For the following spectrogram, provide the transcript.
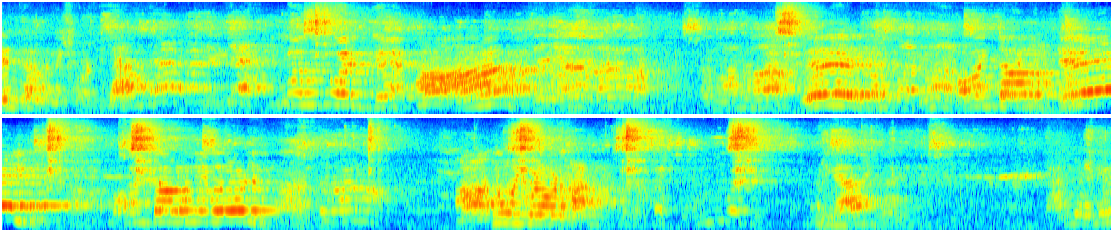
அசிங்கமா ஒரு பெண் கலந்து சொல்றீங்க? ஆ? ஏய், பாஞ்சாலம், ஏய், பாஞ்சாலம் இவரோடு. ஆ, அதுவும் இவளோடுதான். ஐயா, நான் என்ன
